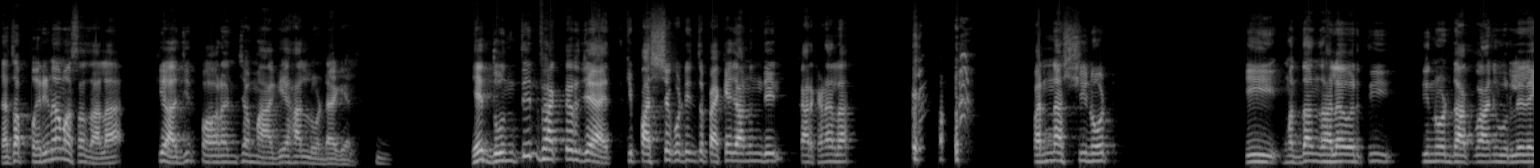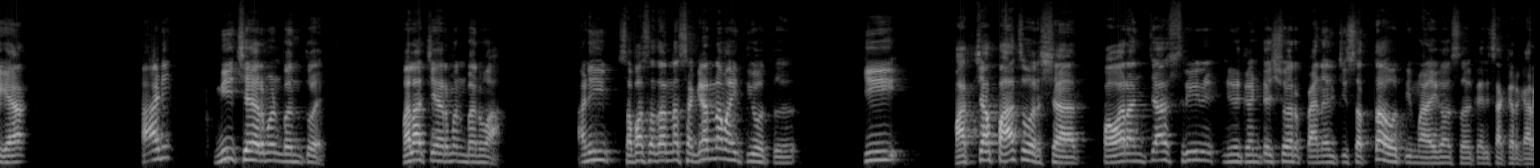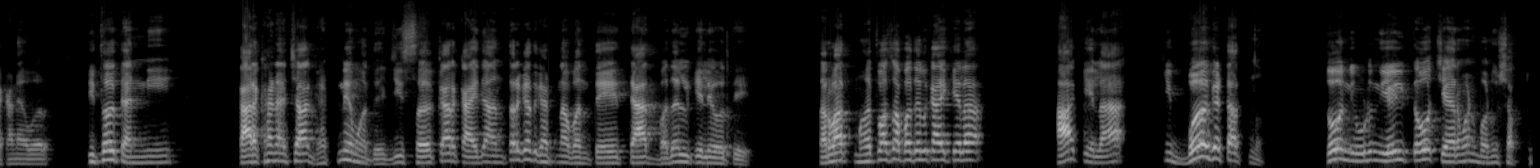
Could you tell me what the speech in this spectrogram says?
त्याचा परिणाम असा झाला की अजित पवारांच्या मागे हा लोंढा गेला. हे दोन तीन फॅक्टर जे आहेत की पाचशे कोटींचं पॅकेज आणून देईल कारखान्याला. पन्नासची नोट की मतदान झाल्यावरती ती नोट दाखवा आणि उरलेले घ्या. आणि मी चेअरमन बनतोय. मला चेअरमन बनवा. आणि सभासदांना सगळ्यांना माहिती होतं की मागच्या पाच वर्षात पवारांच्या श्री निळकंठेश्वर पॅनलची सत्ता होती माळेगाव सहकारी साखर कारखान्यावर. तिथं त्यांनी कारखान्याच्या घटनेमध्ये जी सहकार कायद्याअंतर्गत घटना बनते त्यात बदल केले होते. सर्वात महत्त्वाचा बदल काय केला? हा केला की ब गटातनं जो निवडून येईल तो चेअरमन बनू शकतो.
